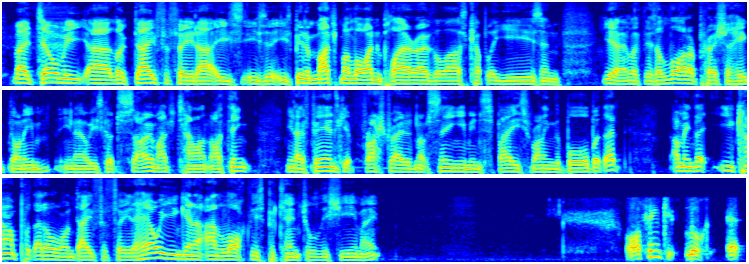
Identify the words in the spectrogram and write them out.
Mate, tell me, uh, look, Dave Fifita, he's, he's, he's been a much maligned player over the last couple of years. And, yeah, look, there's a lot of pressure heaped on him. You know, he's got so much talent. And I think, you know, fans get frustrated not seeing him in space running the ball. But that, I mean, that, you can't put that all on Dave Fifita. How are you going to unlock this potential this year, mate? I think, look, at,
